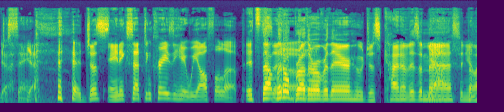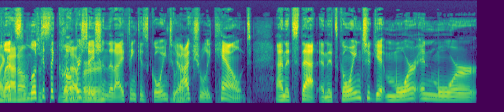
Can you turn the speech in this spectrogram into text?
Just saying. Yeah. Just Ain't accepting crazy here. We all full up. It's that little brother So- over there who just kind of is a mess, and you're but like, let's I don't look just at the whatever. conversation that I think is going to Yeah. actually count, and it's that, and it's going to get more and more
